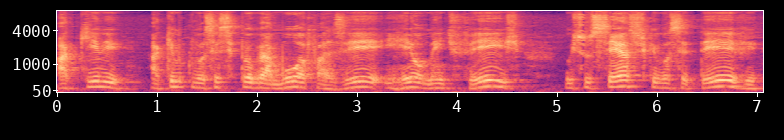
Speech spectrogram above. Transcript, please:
aquele, aquilo que você se programou a fazer e realmente fez, os sucessos que você teve,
